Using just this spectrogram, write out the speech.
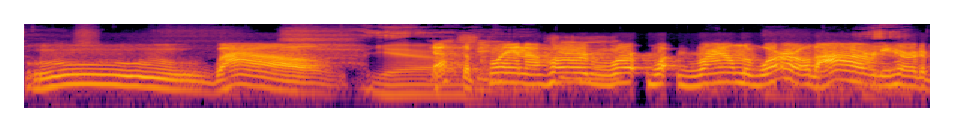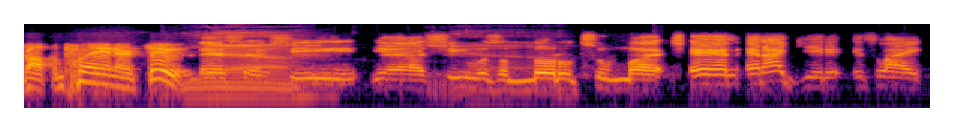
god. Ooh, wow. Yeah. That's the she- plan I heard wor- w- around the world. I already heard about the planner too. Listen, Yeah. she yeah, she was a little too much. And and I get it. It's like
